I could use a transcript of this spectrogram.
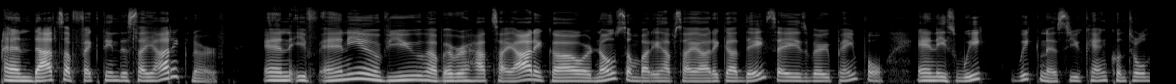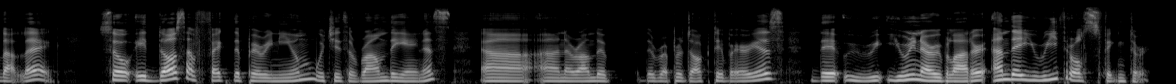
And that's affecting the sciatic nerve. And if any of you have ever had sciatica or know somebody have sciatica, they say it's very painful and it's weak weakness. You can't control that leg. So it does affect the perineum, which is around the anus uh, and around the the reproductive areas, the urinary bladder, and the urethral sphincter.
